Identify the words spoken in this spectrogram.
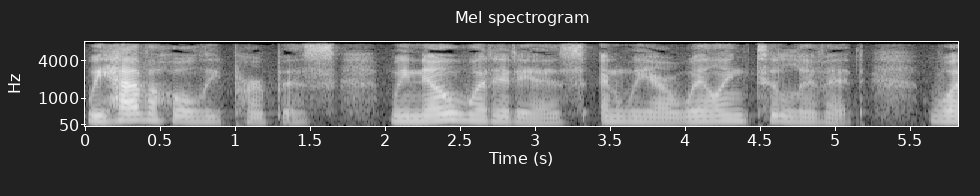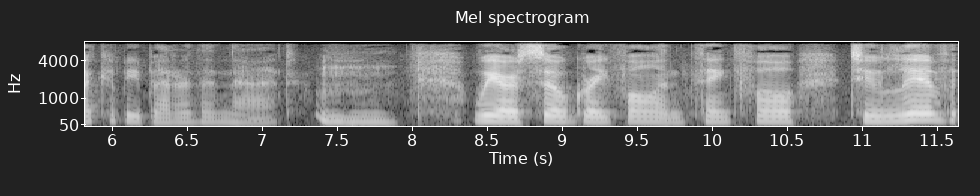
We have a holy purpose. We know what it is, and we are willing to live it. What could be better than that? Mm-hmm. We are so grateful and thankful to live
